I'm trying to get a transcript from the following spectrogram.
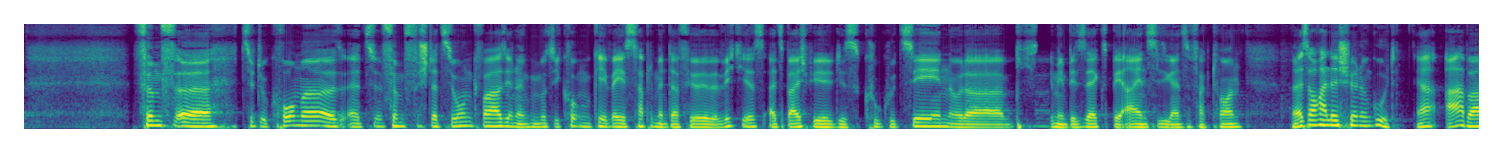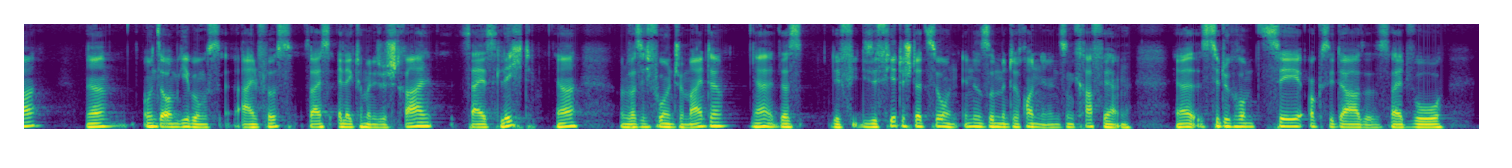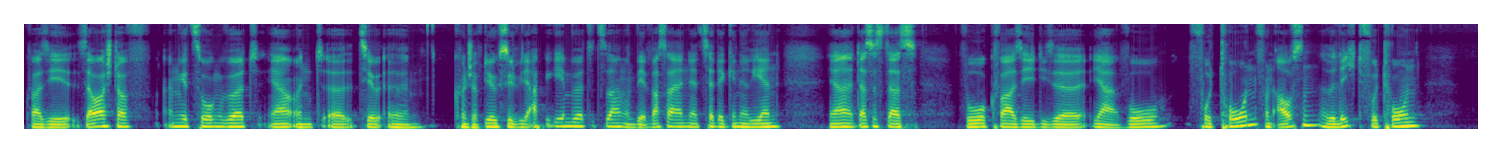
fünf äh, Zytochrome, äh, fünf Stationen quasi und dann muss ich gucken, okay, welches Supplement dafür wichtig ist. Als Beispiel dieses QQ10 oder B6, B1, diese ganzen Faktoren. Und das ist auch alles schön und gut. Ja, aber ne, unser Umgebungseinfluss, sei es elektromagnetische Strahlen, sei es Licht, ja, und was ich vorhin schon meinte, ja, das die, diese vierte Station in unseren Mitochondrien, in unseren Kraftwerken, ja, ist Cytochrom-C-Oxidase. Das ist halt, wo quasi Sauerstoff angezogen wird, ja, und äh, CO, äh, Kohlenstoffdioxid wieder abgegeben wird sozusagen und wir Wasser in der Zelle generieren. Ja, das ist das, wo quasi diese, ja, wo Photon von außen, also Licht, Photon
